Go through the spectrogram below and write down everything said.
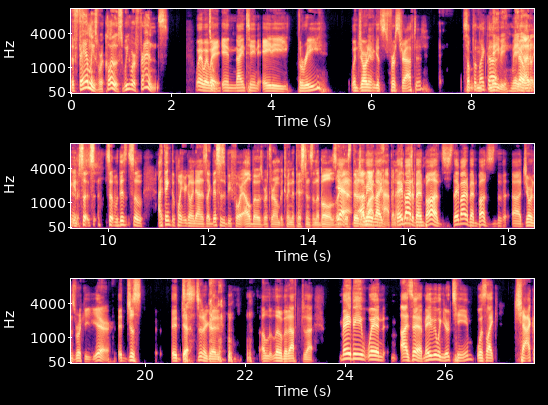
the families were close. We were friends. Wait, wait, So- wait. In 1983, when Jordan gets first drafted, something like that. Maybe, maybe. No, I don't. You know, so, so, so this. So I think the point you're going down is like this is before elbows were thrown between the Pistons and the Bulls. Like yeah, this, there's a I mean, lot like that happened. they might have been buds. They might have been buds. Uh, Jordan's rookie year. It just it Yeah. disintegrated a little bit after that. Maybe when Isiah, maybe when your team was like chack-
